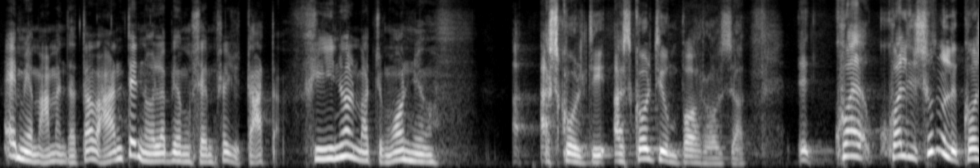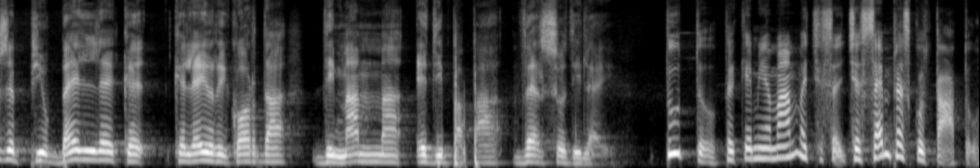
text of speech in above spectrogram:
e mia mamma è andata avanti noi l'abbiamo sempre aiutata fino al matrimonio. Ascolti, ascolti un po' Rosa. quali sono le cose più belle che, che lei ricorda di mamma e di papà verso di lei? Tutto, perché mia mamma ci, ha sempre ascoltato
